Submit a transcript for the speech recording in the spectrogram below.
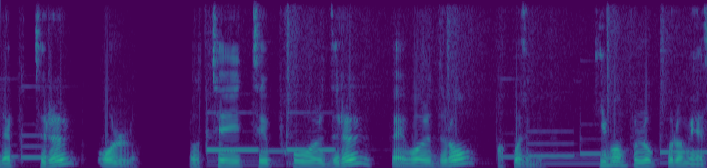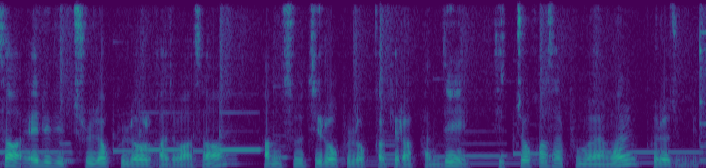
left를 all로 로테이트 포월드를 백월드로 바꿔줍니다. 기본 블록 꾸러미에서 LED 출력 블록을 가져와서 함수 뒤로 블록과 결합한 뒤 뒤쪽 화살표 모양을 그려줍니다.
